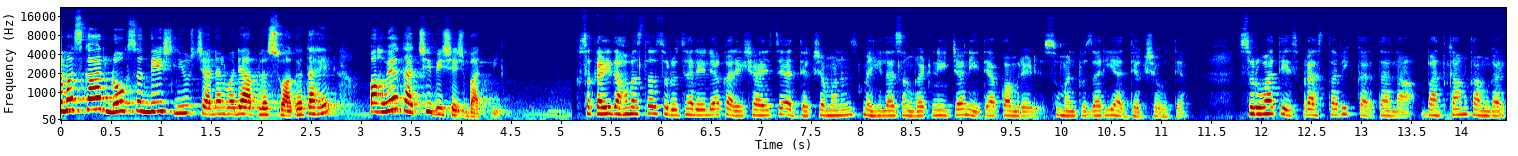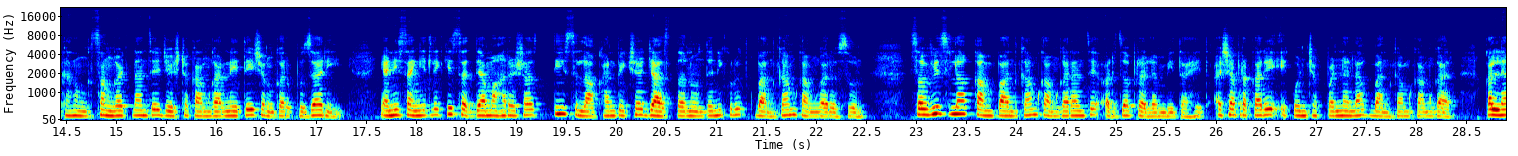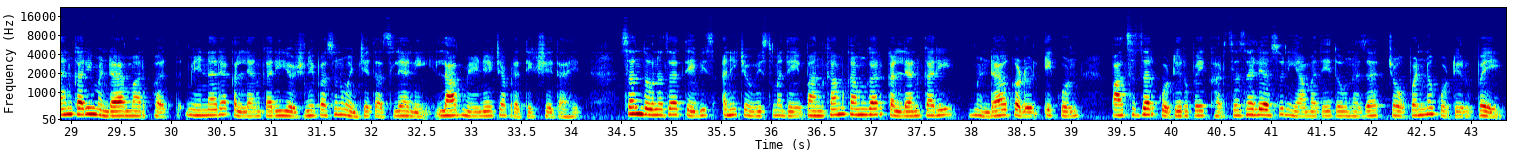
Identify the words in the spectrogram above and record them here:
नमस्कार लोकसंदेश न्यूज चॅनलमध्ये आपलं स्वागत आहे. पाहूयात आजची विशेष बातमी. सकाळी दहा वाजता सुरू झालेल्या कार्यशाळेचे अध्यक्ष म्हणून महिला संघटनेच्या नेत्या कॉम्रेड सुमन पुजारी या अध्यक्ष होत्या. सुरुवातीस प्रास्ताविक करताना बांधकाम कामगार संघटनांचे ज्येष्ठ कामगार नेते शंकर पुजारी यांनी सांगितले की सध्या महाराष्ट्रात तीस लाखांपेक्षा जास्त नोंदणीकृत बांधकाम कामगार असून सव्वीस लाख काम बांधकाम कामगारांचे अर्ज प्रलंबित आहेत. अशा प्रकारे एकूण छप्पन्न लाख बांधकाम कामगार कल्याणकारी मंडळामार्फत मिळणाऱ्या कल्याणकारी योजनेपासून वंचित असल्याने लाभ मिळण्याच्या प्रतीक्षेत आहेत. सन दोन हजार तेवीस आणि चोवीसमध्ये बांधकाम कामगार कल्याणकारी मंडळाकडून एकूण पाच हजार कोटी रुपये खर्च झाले असून यामध्ये दोन हजार चौपन्न कोटी रुपये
